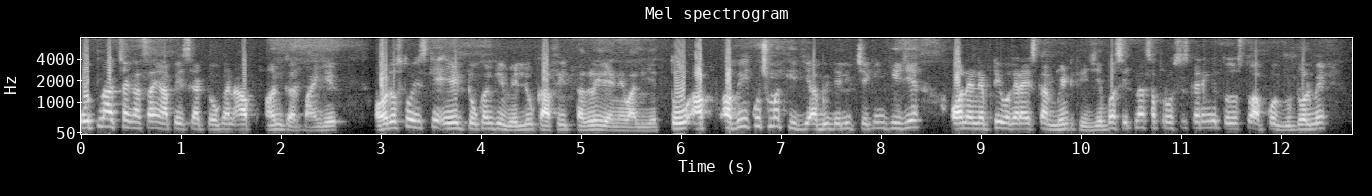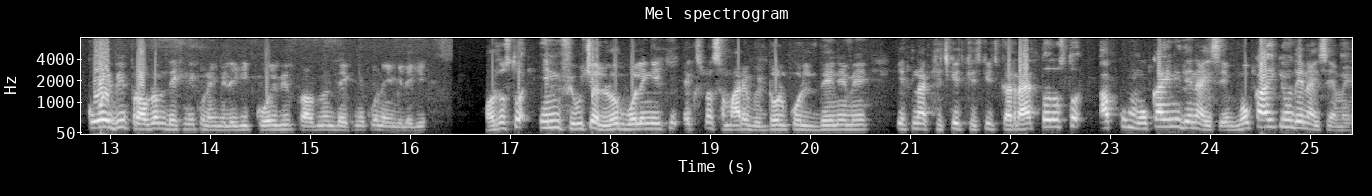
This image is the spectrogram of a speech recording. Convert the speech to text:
उतना अच्छा खासा यहाँ पे इसका टोकन आप अर्न कर पाएँगे। और दोस्तों, इसके एक टोकन की वैल्यू काफ़ी तगड़ी रहने वाली है। तो आप अभी कुछ मत कीजिए, अभी डेली चेकिंग कीजिए और एनएफटी वगैरह इसका मिंट कीजिए। बस इतना सा प्रोसेस करेंगे तो दोस्तों, आपको विड्रोल में कोई भी प्रॉब्लम देखने को नहीं मिलेगी, कोई भी प्रॉब्लम देखने को नहीं मिलेगी। और दोस्तों इन फ्यूचर लोग बोलेंगे कि एक्सप्रेस हमारे विड्रोल को देने में इतना खिचखिच खिचखिच कर रहा है। तो दोस्तों, आपको मौका ही नहीं देना इसे। मौका ही क्यों देना इसे हमें?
